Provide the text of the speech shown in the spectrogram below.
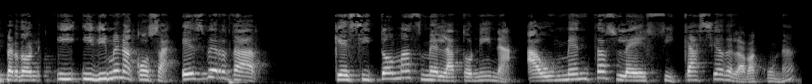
perdón, y, y dime una cosa, ¿es verdad que si tomas melatonina aumentas la eficacia de la vacuna?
